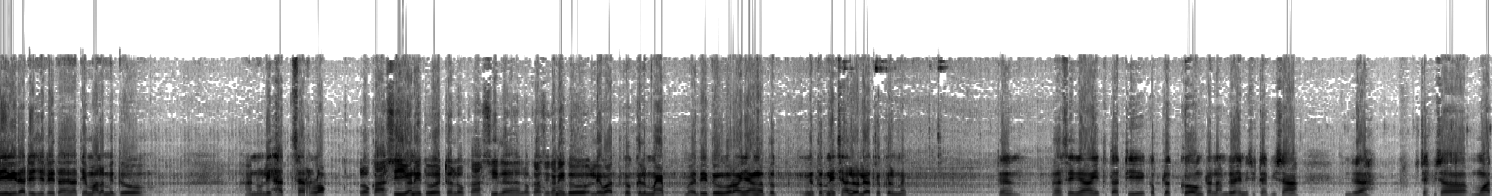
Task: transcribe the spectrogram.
Jadi ini tadi ceritanya tadi malam itu anu lihat Sherlock. Lokasi kan itu ada lokasi lah. Lokasi kan itu lewat Google Map. Berarti itu orangnya ngetut ngetut nih jalur lewat Google Map. Dan hasilnya itu tadi keblegong dan alhamdulillah ini sudah bisa. Alhamdulillah sudah bisa muat.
